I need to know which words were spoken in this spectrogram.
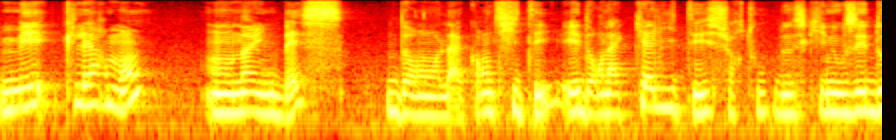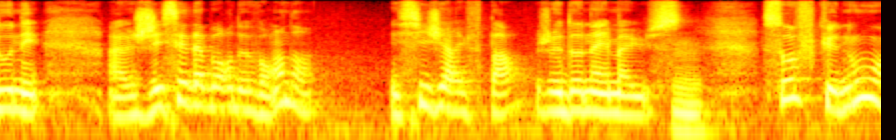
Mais clairement, on a une baisse dans la quantité et dans la qualité surtout de ce qui nous est donné. Euh, j'essaie d'abord de vendre, et si j'y arrive pas, je donne à Emmaüs. Mmh. Sauf que nous,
